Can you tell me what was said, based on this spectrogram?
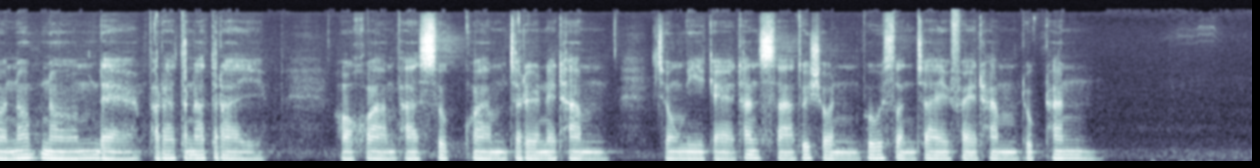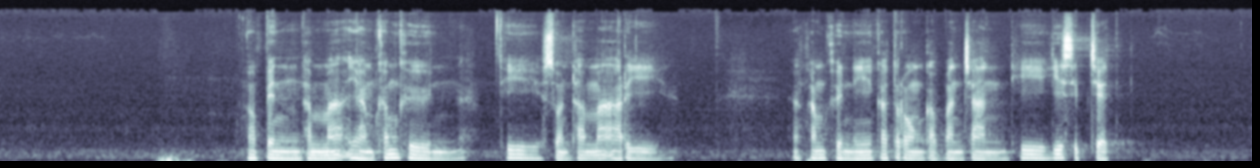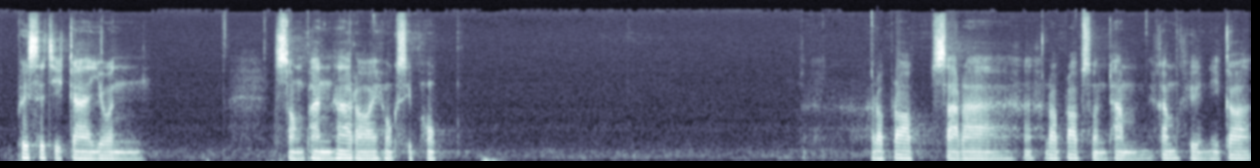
อนอบน้อมแด่พระรัตนตรัย ขอความพาสุขความเจริญในธรรม จงมีแก่ท่านสาธุชน ผู้สนใจใฝ่ธรรมทุกท่าน ก็เป็นธรรมะยามค่ำคืนที่สวนธรรมอารีค่ำคืนนี้ก็ตรงกับวันจันทร์ที่ 27 พฤศจิกายน 2566 รอบๆสารารอบๆสวนธรรมค่ำคืนนี้ก็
